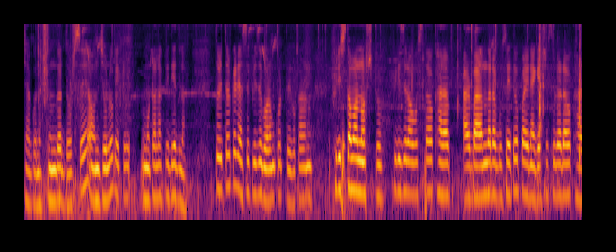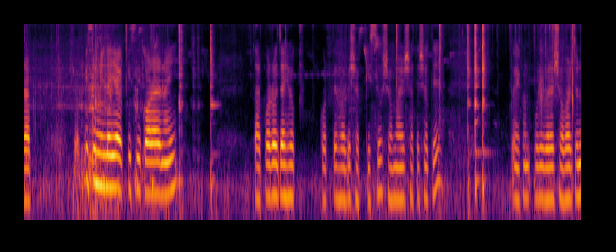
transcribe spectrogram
যাক, অনেক সুন্দর ধরছে। অঞ্জলক একটু মোটা লাকড়ি দিয়ে দিলাম। তরি তরকারি আছে, ফ্রিজে গরম করতে হবে কারণ ফ্রিজ তো আমার নষ্ট। ফ্রিজের অবস্থাও খারাপ, আর বারান্দাটা গুছাইতেও পারি না, গ্যাসের চুলাটাও খারাপ। সব কিছু মিলাইয়া কিছু করার নাই। তারপরেও যাই হোক, করতে হবে সব কিছু সময়ের সাথে সাথে। তো এখন পরিবারের সবার জন্য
